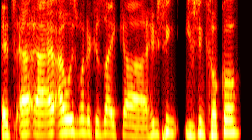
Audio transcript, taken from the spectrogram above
It's I, I I always wonder because like, uh, have you seen you've seen Coco?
